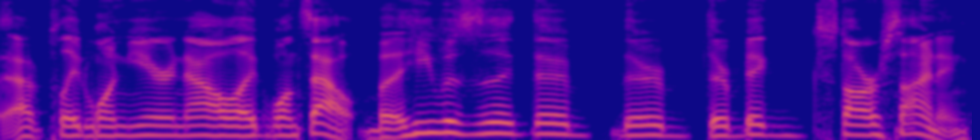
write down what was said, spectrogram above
uh, played one year now, like once out. But he was like their their their big star signing,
